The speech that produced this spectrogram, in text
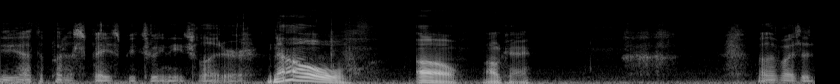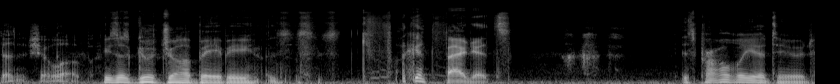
You have to put a space between each letter. No. Oh, okay. Otherwise, it doesn't show up. He says, "Good job, baby." Fucking faggots. It's probably a dude.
